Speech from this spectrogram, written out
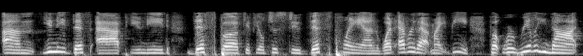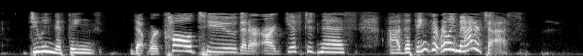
Um, you need this app, you need this book, if you'll just do this plan, whatever that might be. But we're really not doing the things that we're called to, that are our giftedness, uh, the things that really matter to us.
